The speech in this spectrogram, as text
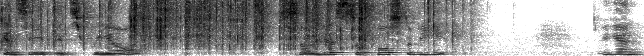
can see if it's real. So this supposed to be again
